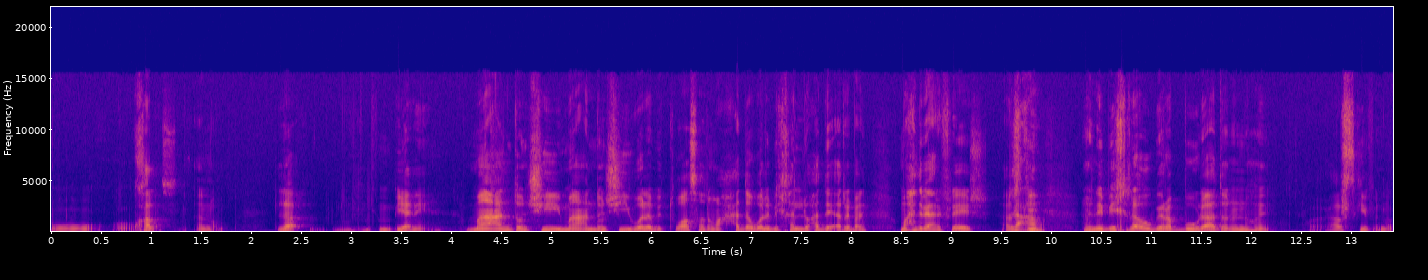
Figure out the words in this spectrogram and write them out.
و... وخلص. إنه لا يعني ما عندهم شيء ما عندهم شيء ولا بيتواصلوا مع حدا ولا بيخلوا حدا يقرب عليه وما حدا بيعرف ليش عرفتي؟ لا. هن بيخلقوا بيربوا أولادهم إنه هيك. عرفت كيف؟ إنه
